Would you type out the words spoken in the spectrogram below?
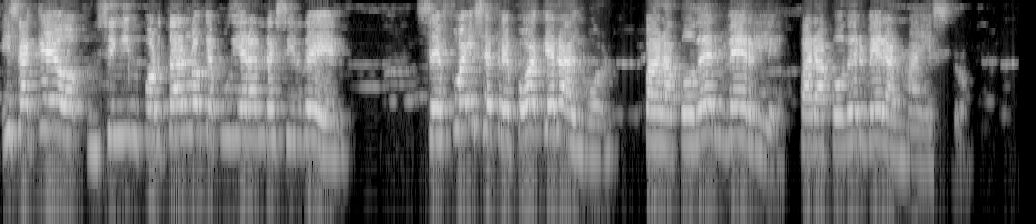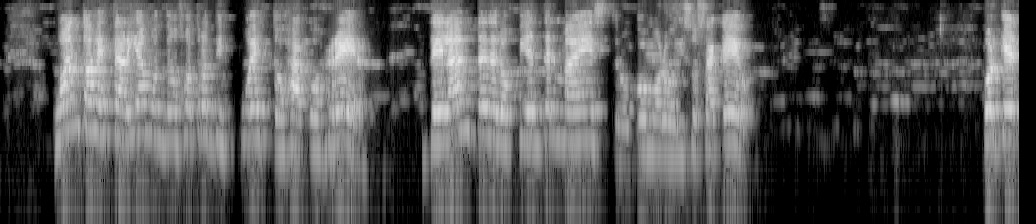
Y Saqueo, sin importar lo que pudieran decir de él, se fue y se trepó a aquel árbol para poder verle, para poder ver al maestro. ¿Cuántos estaríamos nosotros dispuestos a correr delante de los pies del maestro como lo hizo Saqueo? Porque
